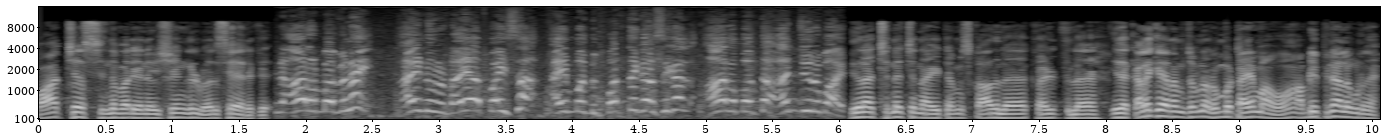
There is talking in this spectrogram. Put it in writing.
வாட்சஸ் இந்த மாதிரியான விஷயங்கள் வரிசையா இருக்கு. ஆரம்ப விலை ஐநூறு நயா பைசா ஐம்பது பத்து காசுகள் ஆக மொத்தம் அஞ்சு ரூபாய். இதெல்லாம் சின்ன சின்ன ஐட்டம்ஸ் காதுல கழுத்துல. இதை கலைக்க ஆரம்பிச்சோம்னா ரொம்ப டைம் ஆகும். அப்படியே பின்னால கொடுங்க.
